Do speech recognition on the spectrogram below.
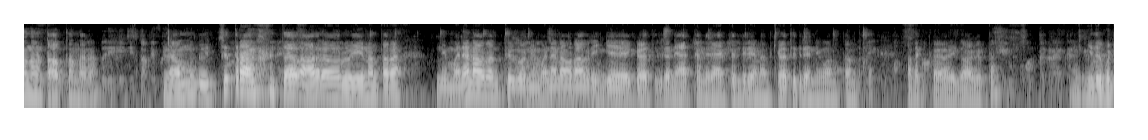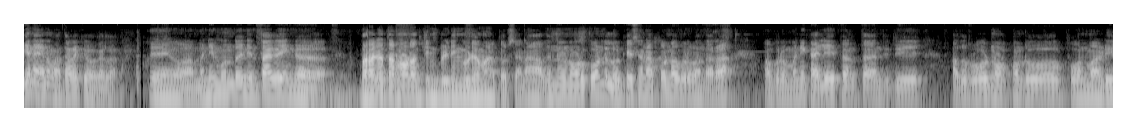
ಒಂದೊಂದು ಟಾಪ್ ತಂದಾರ. ನಮಗೆ ವಿಚಿತ್ರ ಆಗುತ್ತೆ ಆದ್ರೆ ಅವರು ಏನಂತಾರ ನಿಮ್ಮ ಮನೆಯವ್ರು ಅಂತ ತಿಳ್ಕೊ ನಿಮ್ಮ ಮನೆಯವ್ರಾದ್ರೆ ಹಿಂಗೆ ಕೇಳ್ತಿದ್ರಿ ಯಾಕೆ ತಂದಿರಿ ಯಾಕೆ ತಂದಿರಿ ಏನಂತ ಕೇಳ್ತಿದ್ರಿ ನೀವು ಅಂತ ಅಂತ. ಅದಕ್ಕೆ ಇದು ಆಗುತ್ತೆ. ಇದ್ರ ಬಗ್ಗೆ ನಾ ಏನು ಮಾತಾಡೋಕ್ಕೆ ಹೋಗಲ್ಲ. ಮನೆ ಮುಂದೆ ನಿಂತಾಗ ಹಿಂಗೆ ಬರಾಕತ್ತಾರ ನೋಡಂತ ಹಿಂಗೆ ಬಿಲ್ಡಿಂಗ್ ವಿಡಿಯೋ ಮಾಡಿ ತೋರ್ಸ್ಯಾನ. ಅದನ್ನು ನೋಡ್ಕೊಂಡು ಲೊಕೇಶನ್ ಹಾಕೊಂಡು ಒಬ್ರು ಬಂದಾರ. ಒಬ್ರು ಮನೆ ಖಾಲಿ ಐತಂತ ಅಂದಿದ್ವಿ. ಅದು ರೋಡ್ ನೋಡ್ಕೊಂಡು ಫೋನ್ ಮಾಡಿ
